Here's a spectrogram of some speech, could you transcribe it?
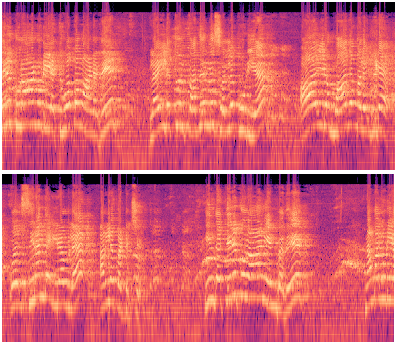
திருக்குரானுடைய துவக்கமானது லைலத்துல் கதிர்னு சொல்லக்கூடிய ஆயிரம் மாதங்களை விட ஒரு சிறந்த இரவுல இந்த திருக்குரான் என்பது நம்மளுடைய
